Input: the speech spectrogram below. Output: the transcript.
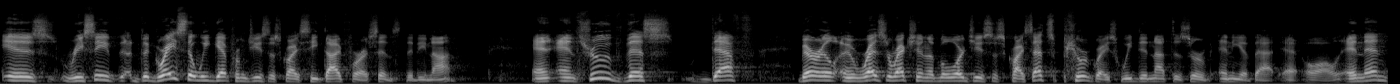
is received, the grace that we get from Jesus Christ, he died for our sins, did he not? And, and through this death, burial, and resurrection of the Lord Jesus Christ. That's pure grace. We did not deserve any of that at all. And then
